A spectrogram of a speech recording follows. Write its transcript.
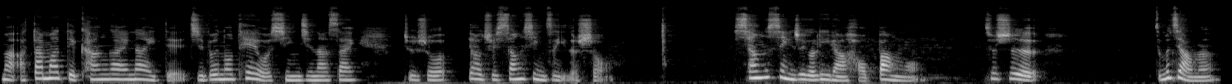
まあ、頭で考えないで自分の手を信じなさい，就是说要去相信自己的手，相信这个力量好棒哦。就是怎么讲呢？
